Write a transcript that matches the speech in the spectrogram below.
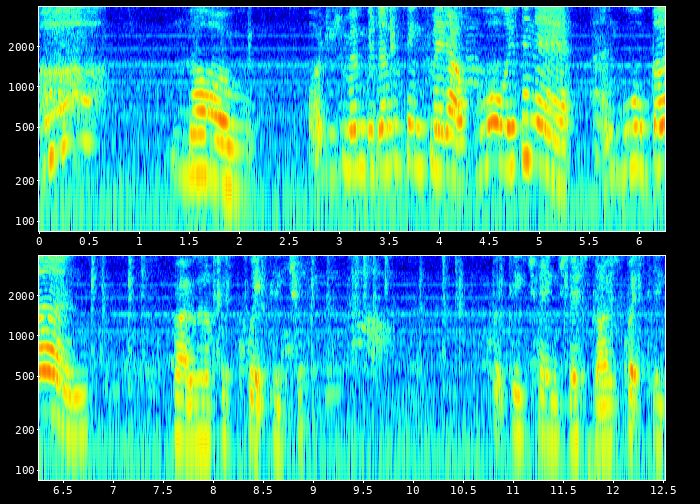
no. I just remembered everything's made out of wool, isn't it? And wool burns. Right, we're gonna have to quickly ch- quickly change this, guys. Quickly,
